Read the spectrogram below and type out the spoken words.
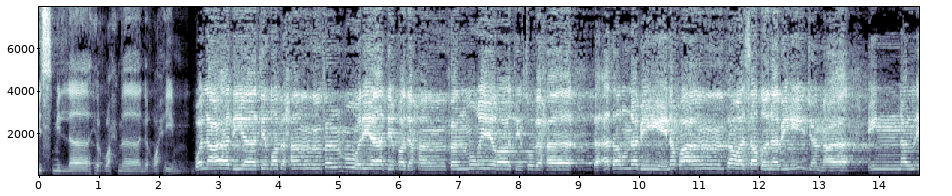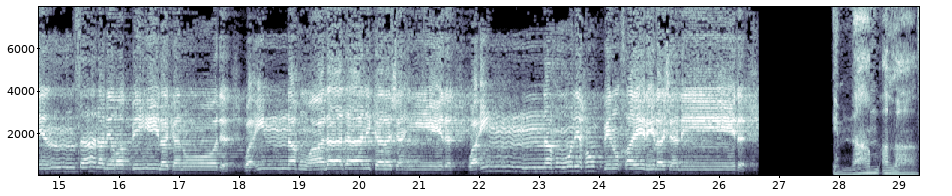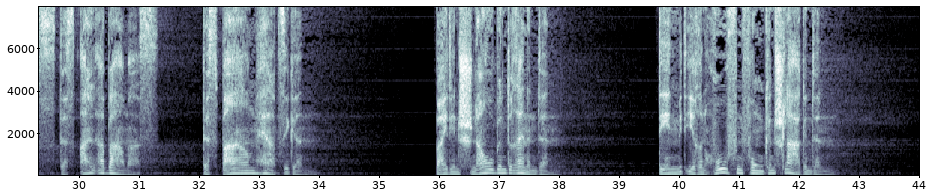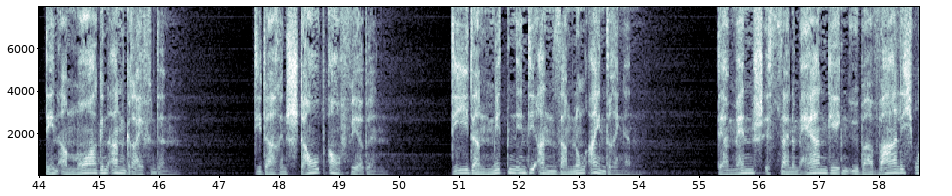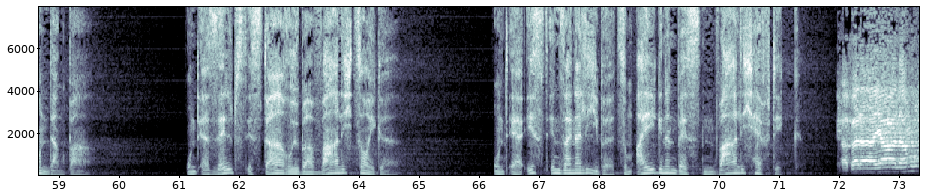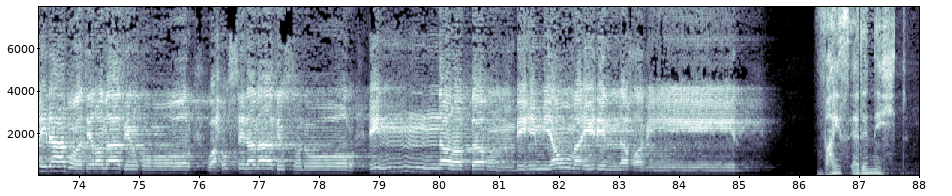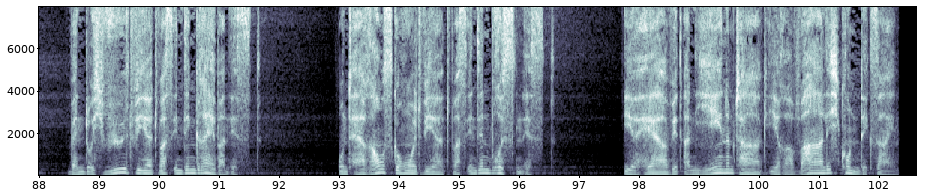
بسم الله الرحمن الرحيم. والعاديات ضبحا فالموريات قدحا فالمغيرات صبحا فأثرن به نقعا فوسطن به جمعا. إن الإنسان لربه لكنود وإنه على ذلك لشهيد وإنه لحب الخير لشديد. Im Namen Allahs, des Allerbarmers, des Barmherzigen, bei den schnaubend Rennenden, den mit ihren Hufen Funken schlagenden, den am Morgen angreifenden, die darin Staub aufwirbeln, die dann mitten in die Ansammlung eindringen der Mensch ist seinem Herrn gegenüber wahrlich undankbar. Und er selbst ist darüber wahrlich Zeuge. Und er ist in seiner Liebe zum eigenen Besten wahrlich heftig. أفلا يعلم إذا بعثر ما في القبور وحصل ما في الصدور إن ربهم بهم يومئذ لخبير Weiß er denn nicht, wenn durchwühlt wird, was in den Gräbern ist, und herausgeholt wird, was in den Brüsten ist? Ihr Herr wird an jenem Tag ihrer wahrlich kundig sein.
